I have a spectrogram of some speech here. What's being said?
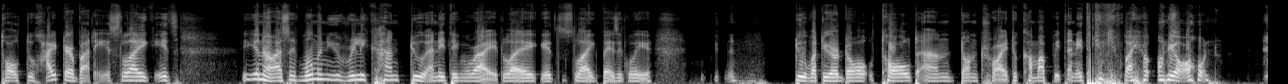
told to hide their bodies. Like it's you know, as a woman, you really can't do anything right. Like it's like basically do what you're do- told and don't try to come up with anything by on your own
